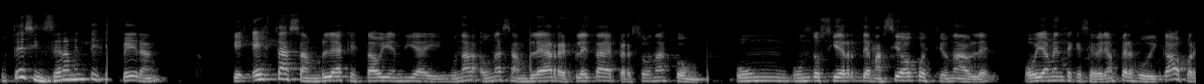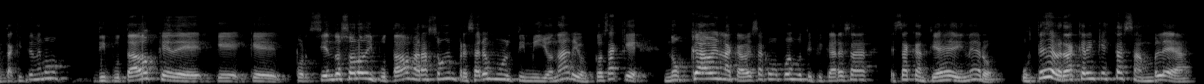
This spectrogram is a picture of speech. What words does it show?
¿Ustedes sinceramente esperan que esta asamblea que está hoy en día ahí, una, una asamblea repleta de personas con un, un dossier demasiado cuestionable, obviamente que se verían perjudicados por esta? Aquí tenemos diputados que, de, que, que por siendo solo diputados ahora son empresarios multimillonarios, cosas que no caben en la cabeza cómo pueden justificar esa, esa cantidad de dinero. ¿Ustedes de verdad creen que esta asamblea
